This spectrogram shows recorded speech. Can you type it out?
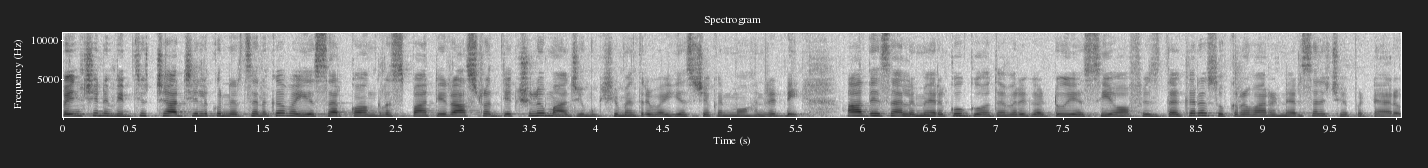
పెంచిన విద్యుత్ ఛార్జీలకు నిరసనగా వైఎస్ఆర్ కాంగ్రెస్ పార్టీ రాష్ట్ర అధ్యక్షులు మాజీ ముఖ్యమంత్రి వైఎస్ జగన్మోహన్ రెడ్డి ఆదేశాల మేరకు గోదావరి గట్టు ఎస్సీ ఆఫీస్ దగ్గర శుక్రవారం నిరసన చేపట్టారు.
